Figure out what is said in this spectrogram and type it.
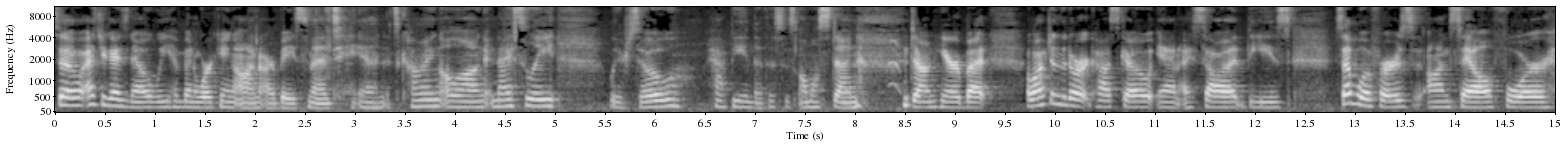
So as you guys know, we have been working on our basement and it's coming along nicely. We're so happy that this is almost done down here, but I walked in the door at Costco and I saw these subwoofers on sale for,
